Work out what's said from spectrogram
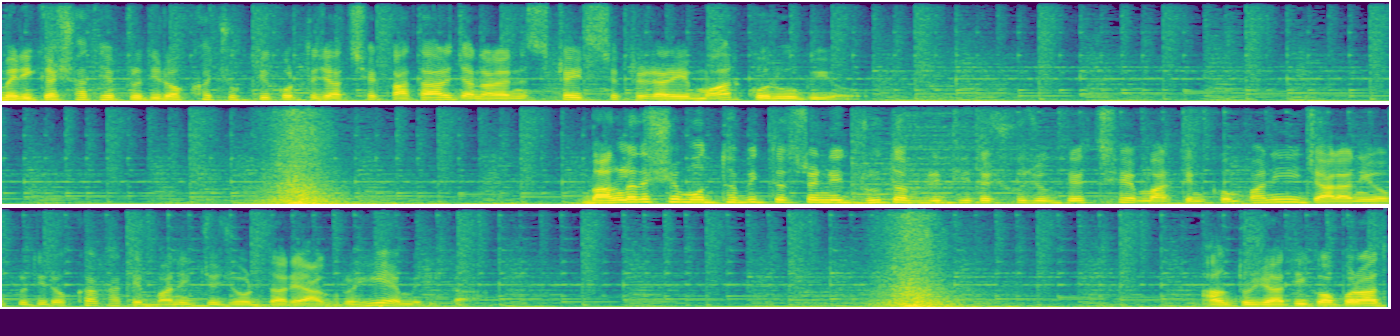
আমেরিকার সাথে প্রতিরক্ষা চুক্তি করতে যাচ্ছে কাতার, জানালেন স্টেট সেক্রেটারি মার্কো রুবিও। বাংলাদেশে মধ্যবিত্ত শ্রেণি দ্রুত বৃদ্ধিতে সুযোগ দেখছে মার্কিন কোম্পানি, জ্বালানি ও প্রতিরক্ষা খাতে বাণিজ্য জোরদারে আগ্রহী আমেরিকা। আন্তর্জাতিক অপরাধ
